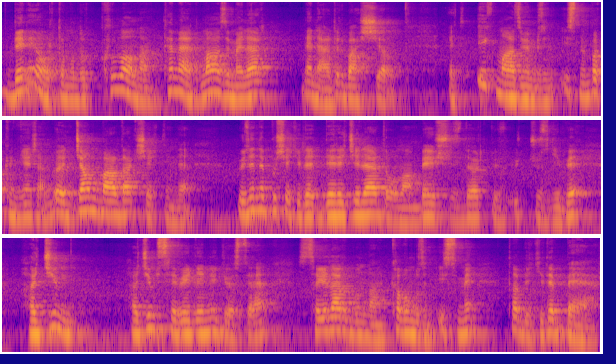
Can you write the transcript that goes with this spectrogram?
deney ortamında kullanılan temel malzemeler nelerdir başlayalım. Evet ilk malzememizin ismi bakın gençler böyle cam bardak şeklinde üzerinde bu şekilde dereceler de olan 500, 400, 300 gibi hacim hacim seviyelerini gösteren sayılar bulunan kabımızın ismi tabii ki de beğer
